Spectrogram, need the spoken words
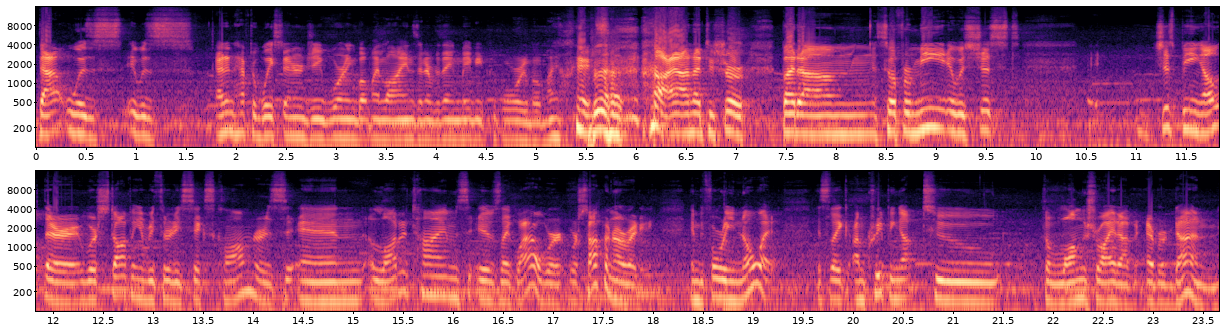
that was it was. I didn't have to waste energy worrying about my lines and everything. Maybe people worry about my lines. I'm not too sure. But um, so for me, it was just just being out there. We're stopping every 36 kilometers, and a lot of times it was like, wow, we're we're stopping already. And before we know it, it's like I'm creeping up to the longest ride I've ever done.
